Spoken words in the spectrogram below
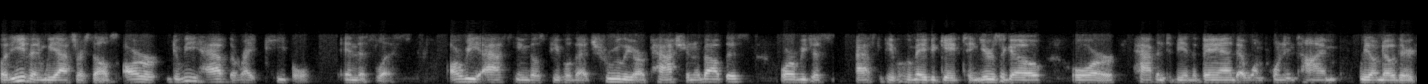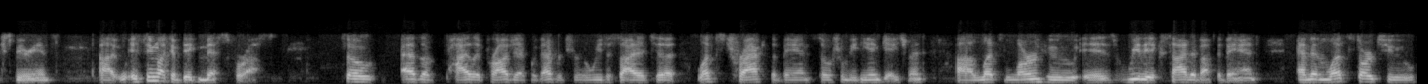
But even we ask ourselves, are do we have the right people in this list? Are we asking those people that truly are passionate about this, or are we just asking people who maybe gave 10 years ago or happened to be in the band at one point in time. We don't know their experience. Uh, it seemed like a big miss for us. So as a pilot project with Evertrue, we decided to let's track the band's social media engagement. Uh, let's learn who is really excited about the band, and then let's start to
